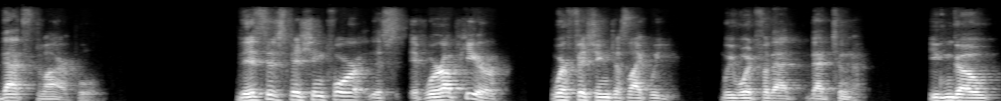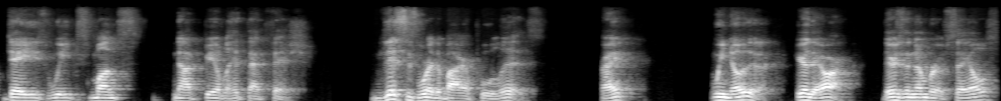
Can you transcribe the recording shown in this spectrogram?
That's the buyer pool. This is fishing for this. If we're up here, we're fishing just like we we would for that that tuna you can go days, weeks, months, not be able to hit that fish. This is where the buyer pool is, right? We know that here they are. There's the number of sales,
